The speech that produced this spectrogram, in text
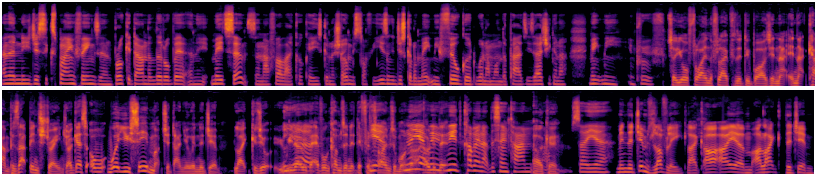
And then he just explained things and broke it down a little bit, and it made sense. And I felt like, okay, he's gonna show me something. He isn't just gonna make me feel good when I'm on the pads. He's actually gonna make me improve. So you're flying the flag for the Dubois in that in that camp. Has that been strange? I guess. Or were you seeing much of Daniel in the gym? Like, because you you know that everyone comes in at different times and No, whatnot. yeah, How we, did it? we'd come in at the same time. Oh, Okay. Um, so yeah. I mean, the gym's lovely. Like, I, I um, I like the gym.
